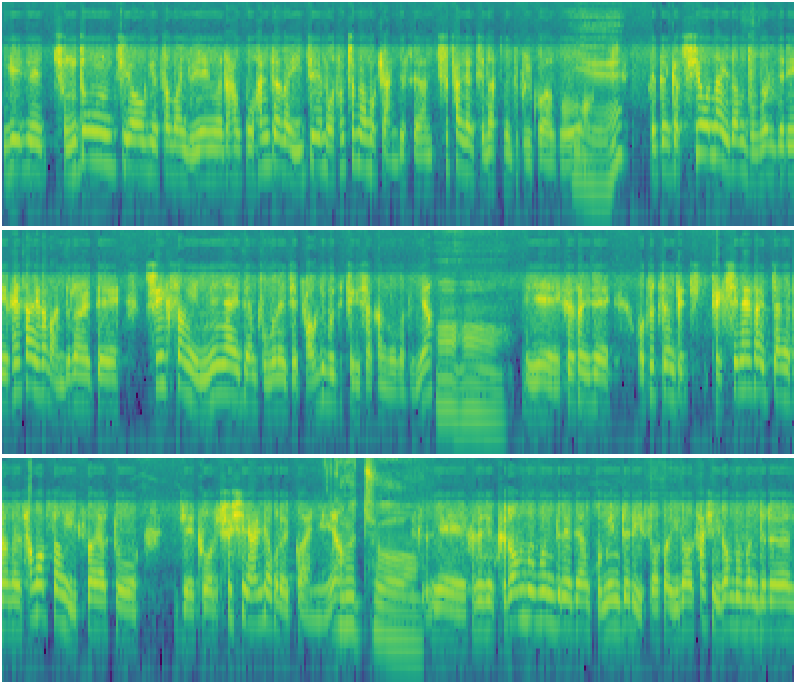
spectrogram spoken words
이게 이제 중동 지역에서만 유행을 하고 환자가 이제 뭐 3천 명밖에 안 됐어요. 한 7, 8년 지났음에도 불구하고. 예. 그러니까 수요나 이런 부분들이 회사에서 만들어낼 때 수익성이 있느냐에 대한 부분에 이제 벽이 부딪히기 시작한 거거든요. 어허. 예. 그래서 이제 어쨌든 백신 회사 입장에서는 상업성이 있어야 또 이제 그걸 출시하려고 그럴 거 아니에요. 그렇죠. 예. 그래서 이제 그런 부분들에 대한 고민들이 있어서 이런 사실 이런 부분들은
